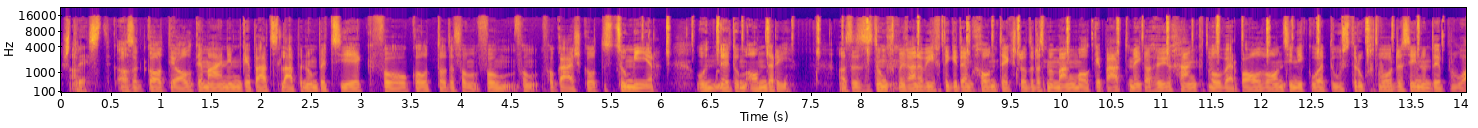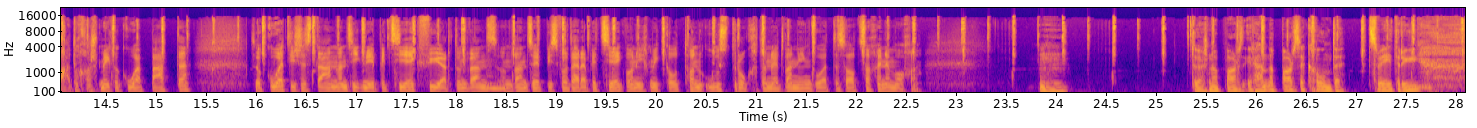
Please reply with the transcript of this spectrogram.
stresst. Also es geht ja allgemein im Gebetsleben um Beziehung von Gott oder vom, vom, vom, vom Geist Gottes zu mir und nicht um andere. Also das ist mir auch noch wichtig in diesem Kontext, oder? dass man manchmal Gebet mega hoch hängt, wo verbal wahnsinnig gut ausgedrückt worden sind und jemand, wow, du kannst mega gut beten. So gut ist es dann, wenn es irgendwie eine Beziehung führt und wenn es, mhm. und wenn es etwas von dieser Beziehung, die ich mit Gott habe, ausdrückt und nicht, wenn ich einen guten Satz machen kann. Mhm. Du hast noch ein paar, ihr habt noch ein paar Sekunden. Zwei, drei.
